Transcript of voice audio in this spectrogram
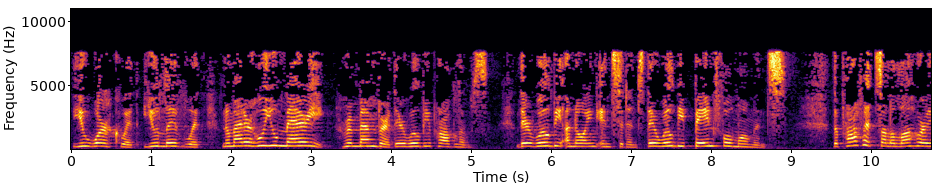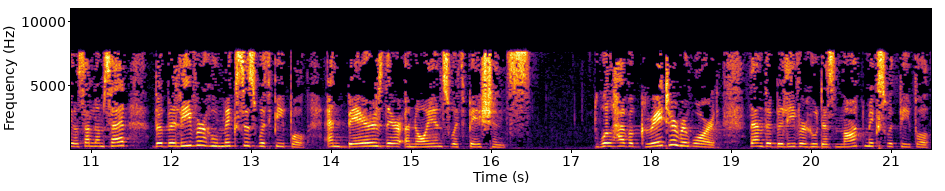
you work with, you live with, no matter who you marry, remember there will be problems. There will be annoying incidents. There will be painful moments. The Prophet ﷺ said, the believer who mixes with people and bears their annoyance with patience will have a greater reward than the believer who does not mix with people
